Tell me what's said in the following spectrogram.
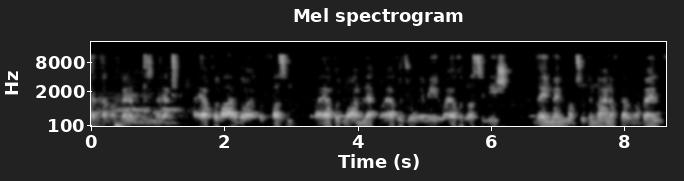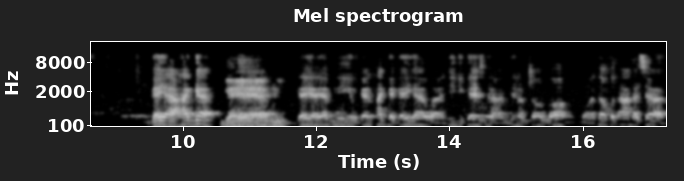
عندك كرمباله بالنسبة هياخد عرض وهياخد خصم وهياخد معاملة وهياخد ذوق جميل وهياخد رأس النيش. دايما مبسوطين معانا في كرنفال جاية يا حاجة؟ جاية يا ابني. جاية يا ابني وجايه الحاجة جاية وهتيجي جاهز من عندنا إن شاء الله وهتاخد أعلى سعر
